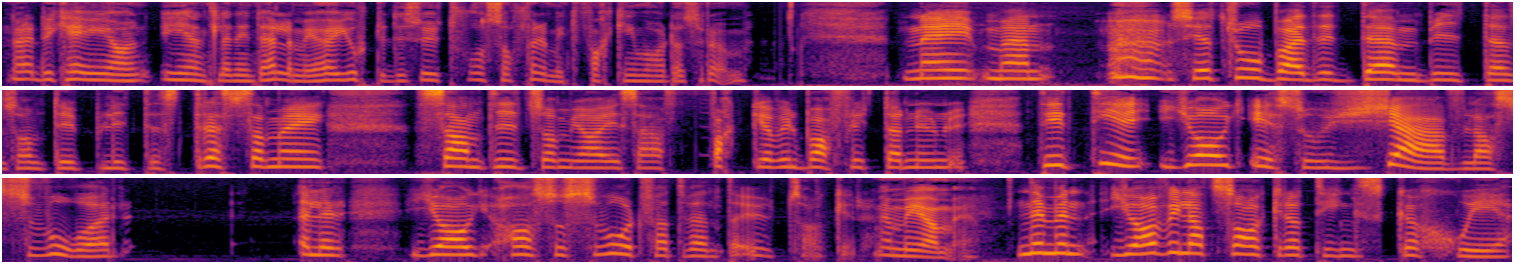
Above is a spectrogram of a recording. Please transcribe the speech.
Nej det kan jag egentligen inte heller men jag har gjort det. Det ser ut två soffor i mitt fucking vardagsrum. Nej men så jag tror bara det är den biten som typ lite stressar mig. Samtidigt som jag är så här, fuck jag vill bara flytta nu. Det är det, jag är så jävla svår. Eller jag har så svårt för att vänta ut saker. Ja men jag med. Nej men jag vill att saker och ting ska ske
